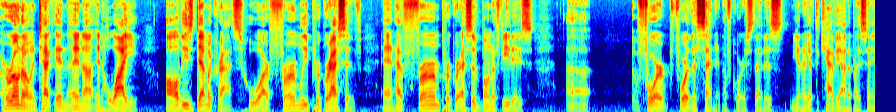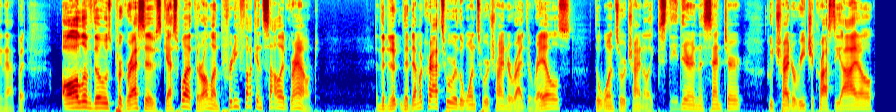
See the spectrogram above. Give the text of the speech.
Hirono in tech in in, uh, in Hawaii, all these Democrats who are firmly progressive and have firm progressive bona fides uh, for for the Senate. Of course, that is you know you have to caveat it by saying that, but all of those progressives, guess what? They're all on pretty fucking solid ground. The the Democrats who are the ones who are trying to ride the rails, the ones who are trying to like stay there in the center, who try to reach across the aisle,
